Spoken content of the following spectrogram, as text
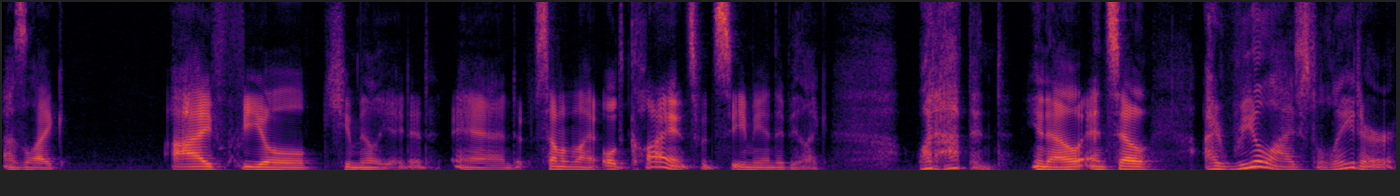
I was like, I feel humiliated. And some of my old clients would see me and they'd be like, what happened? You know? And so I realized later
